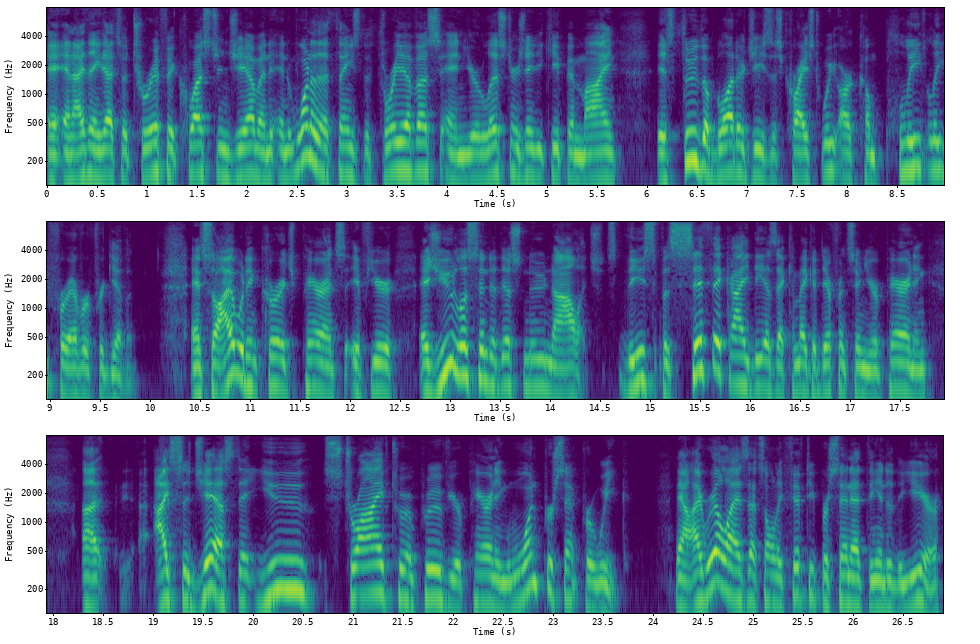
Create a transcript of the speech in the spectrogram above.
And I think that's a terrific question, Jim. And, and one of the things the three of us and your listeners need to keep in mind is through the blood of Jesus Christ, we are completely forever forgiven. And so I would encourage parents if you're as you listen to this new knowledge, these specific ideas that can make a difference in your parenting, uh, I suggest that you strive to improve your parenting 1% per week. Now, I realize that's only 50% at the end of the year,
